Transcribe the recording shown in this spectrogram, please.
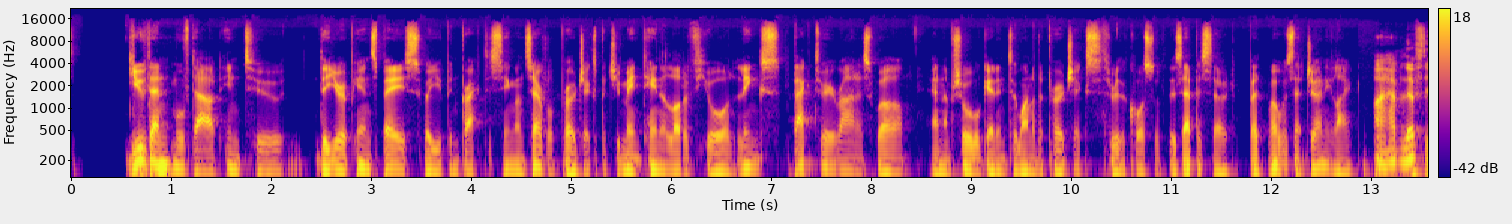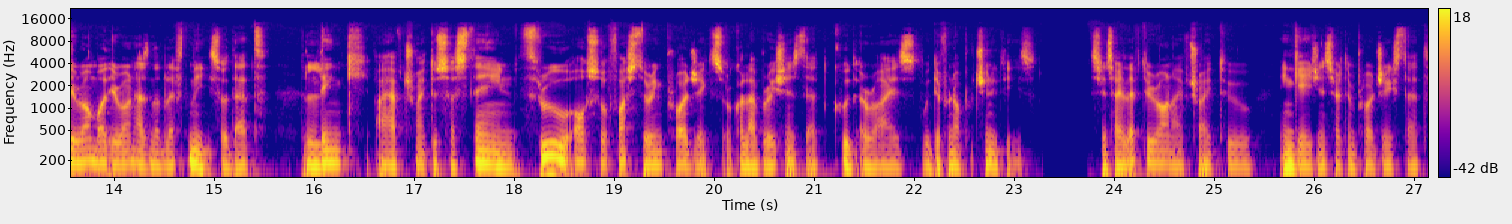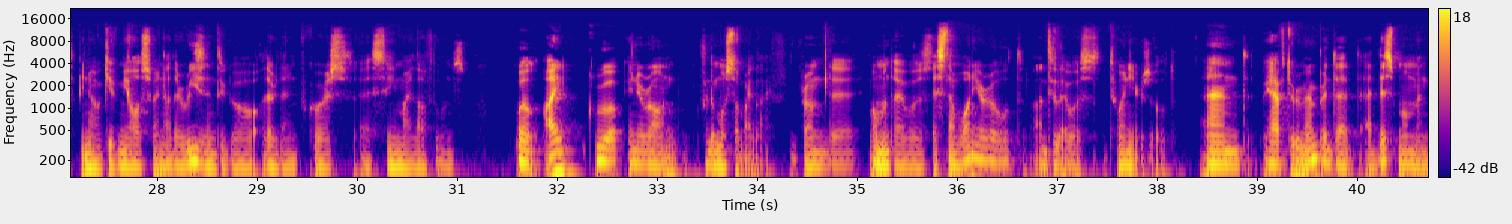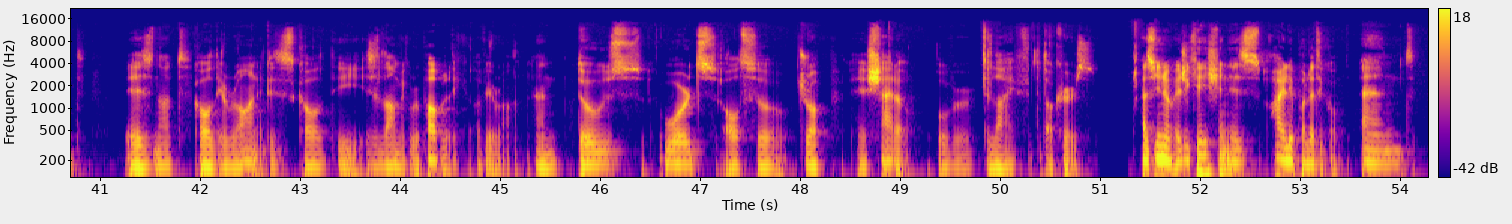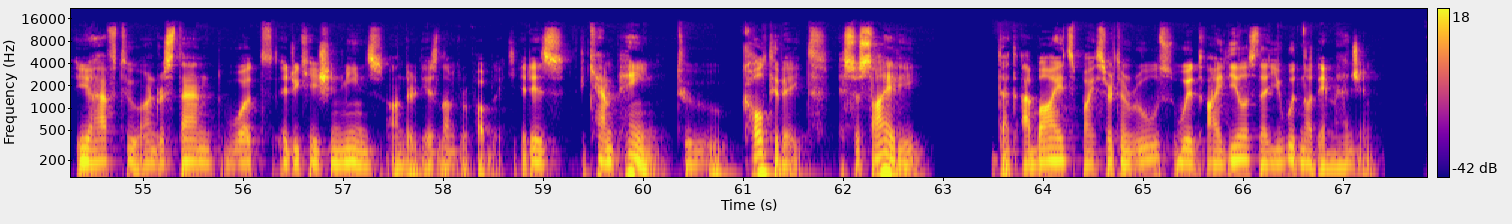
you then moved out into the European space where you've been practicing on several projects, but you maintain a lot of your links back to Iran as well. And I'm sure we'll get into one of the projects through the course of this episode. But what was that journey like? I have left Iran, but Iran has not left me. So that link I have tried to sustain through also fostering projects or collaborations that could arise with different opportunities. Since I left Iran, I've tried to engage in certain projects that you know give me also another reason to go other than of course uh, seeing my loved ones Well, I grew up in Iran for the most of my life, from the moment I was less than one year old until I was 20 years old. And we have to remember that at this moment, is not called Iran, it is called the Islamic Republic of Iran. And those words also drop a shadow over the life that occurs. As you know, education is highly political, and you have to understand what education means under the Islamic Republic. It is a campaign to cultivate a society that abides by certain rules with ideals that you would not imagine,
